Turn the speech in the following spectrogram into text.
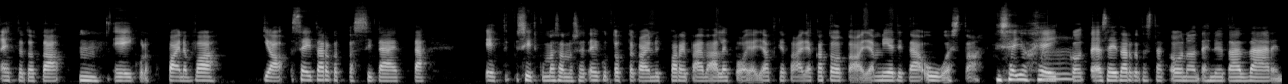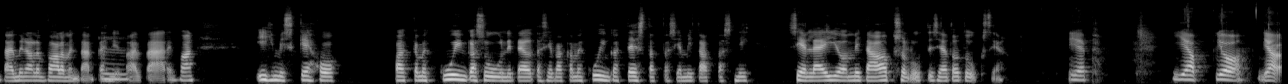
että tota, mm, ei kuule, paina vaan. Ja se ei tarkoita sitä, että että sitten kun mä sanoisin, että ei kun totta kai nyt pari päivää lepoa ja jatketaan ja katsotaan ja mietitään uudestaan, niin se ei ole heikkoutta mm. ja se ei tarkoita sitä, että Oona on tehnyt jotain väärin tai minä olen valmentajan tehnyt mm. jotain väärin, vaan ihmiskeho, vaikka me kuinka suunniteltaisiin, vaikka me kuinka testattaisiin ja mitattaisiin, niin siellä ei ole mitään absoluuttisia totuuksia. Jep. Ja, joo, ja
